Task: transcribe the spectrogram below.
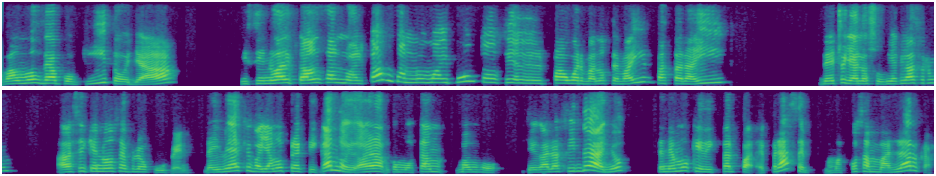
Vamos de a poquito ya. Y si no alcanzan, no alcanzan, no hay puntos. Si el Power va, no se va a ir, va a estar ahí. De hecho, ya lo subí a Classroom. Así que no se preocupen. La idea es que vayamos practicando. Ahora, como están, vamos llegar a fin de año, tenemos que dictar frases, más cosas más largas.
